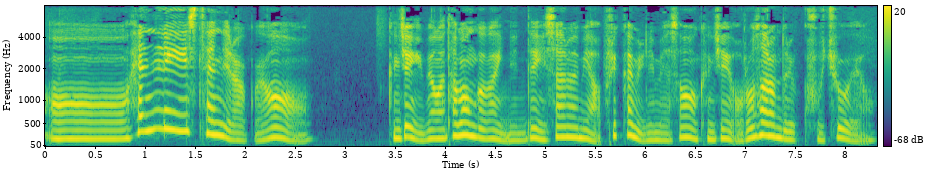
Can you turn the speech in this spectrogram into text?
어, 헨리 스탠이라고요. 굉장히 유명한 탐험가가 있는데 이 사람이 아프리카 밀림에서 굉장히 여러 사람들이 구조해요.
